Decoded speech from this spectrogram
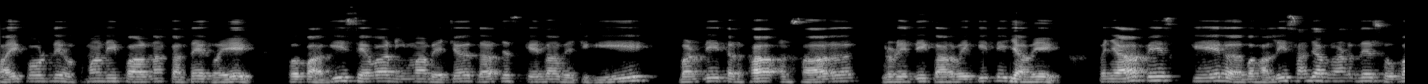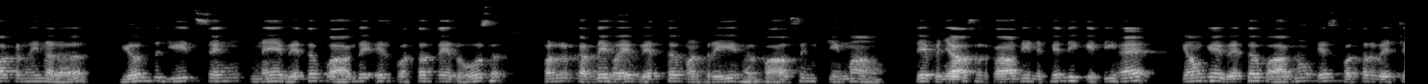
ਹਾਈ ਕੋਰਟ ਦੇ ਹੁਕਮਾਂ ਦੀ ਪਾਲਣਾ ਕਰਦੇ ਹੋਏ ਵਿਭਾਗੀ ਸੇਵਾ ਨਿਯਮਾਂ ਵਿੱਚ ਦਰਜ ਸਕੇਲਾਂ ਵਿੱਚ ਹੀ ਬਣਦੀ ਤਨਖਾਹ ਅਨੁਸਾਰ ਲੋੜੀਂਦੀ ਕਾਰਵਾਈ ਕੀਤੀ ਜਾਵੇ। ਪੰਜਾਬ ਪੇ ਸਕੇਲ ਬਹਾਲੀ ਸਾਂਝਾ ਫਰੰਟ ਦੇ ਸੂਬਾ ਕਨਵੀਨਰ ਯੁੱਧਜੀਤ ਸਿੰਘ ਨੇ ਵਿੱਤ ਵਿਭਾਗ ਦੇ ਇਸ ਪੱਤਰ ਤੇ ਰੋਸ ਪ੍ਰਗਟ ਕਰਦੇ ਹੋਏ ਵਿੱਤ ਮੰਤਰੀ ਹਰਪਾਲ ਸਿੰਘ ਚੀਮਾ ਤੇ ਪੰਜਾਬ ਸਰਕਾਰ ਦੀ ਨਿਖੇਧੀ ਕੀਤੀ ਹੈ, ਕਿਉਂਕਿ ਵਿੱਤ ਵਿਭਾਗ ਨੂੰ ਇਸ ਪੱਤਰ ਵਿੱਚ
